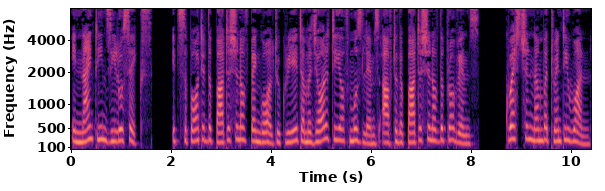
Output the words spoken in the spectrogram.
in 1906. It supported the partition of Bengal to create a majority of Muslims after the partition of the province. Question number 21.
